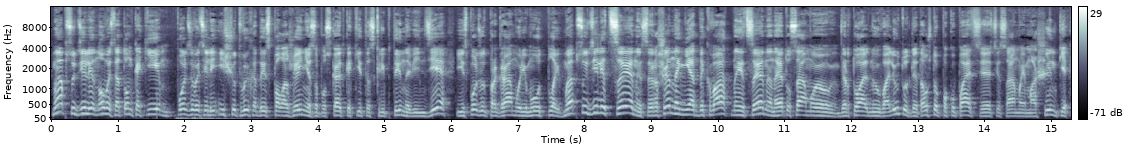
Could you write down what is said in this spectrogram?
Мы обсудили новость о том, какие пользователи ищут выходы из положения, запускают какие-то скрипты на винде и используют программу Remote Play. Мы обсудили цены, совершенно неадекватные цены на эту самую виртуальную валюту для того, чтобы покупать эти самые машинки.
